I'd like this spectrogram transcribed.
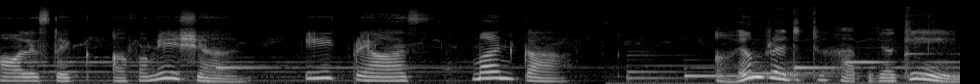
हॉलिस्टिक अफर्मेशन एक प्रयास मन का I am ready to happy again.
